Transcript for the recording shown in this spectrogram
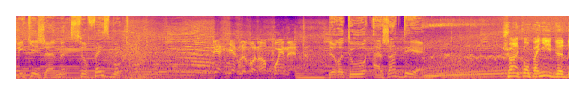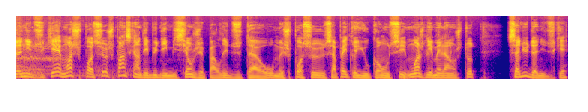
Cliquez j'aime sur Facebook. Derrière le volant.net. De retour à Jacques DM. Je suis en compagnie de Denis Duquet. Moi, je suis pas sûr. Je pense qu'en début d'émission, j'ai parlé du Tao, mais je suis pas sûr. Ça peut être le Yukon aussi. Moi, je les mélange toutes. Salut, Denis Duquet.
